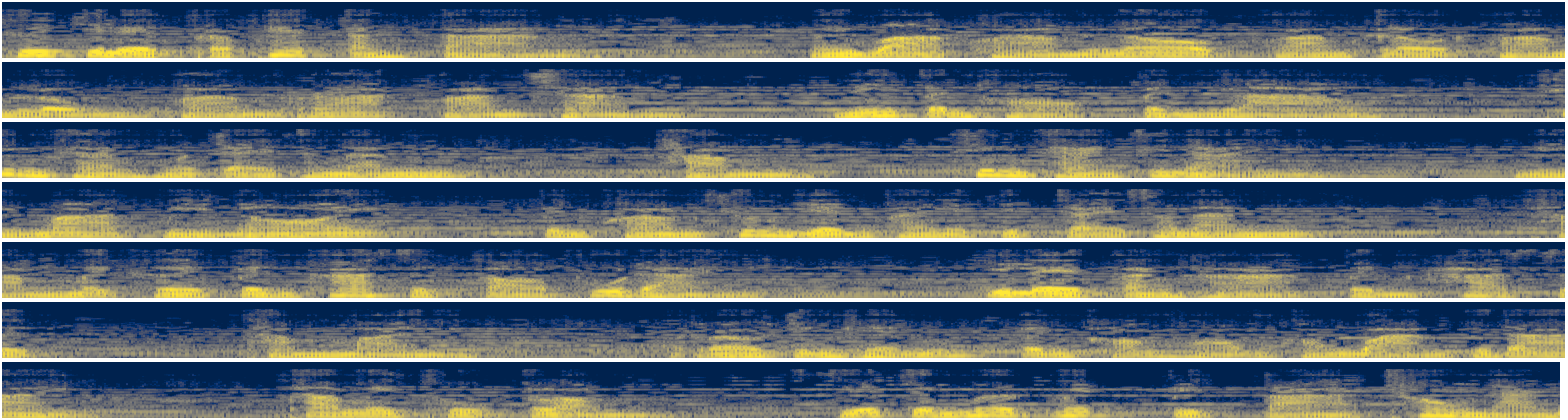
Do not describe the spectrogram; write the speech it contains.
คือกิเลสประเภทต่างๆ ไม่ว่าความโลภความโกรธความหลง ความรักความชัง นี้เป็นหอกเป็นหลาว ทิ่มแทงหัวใจทั้งนั้นทำทิ่มแทงที่ไหน มีมากมีน้อย เป็นความชุ่มเย็นภายในจิตใจเท่านั้นทำไม่เคยเป็นค่าศึกต่อผู้ใด กิเลสต่างหากเป็นข้าศึกทำไม เราจึงเห็นเป็นของหอมของหวานไปได้ ถ้าไม่ถูกกล่อม เสียจนมืดมิดปิดตาเท่านั้น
